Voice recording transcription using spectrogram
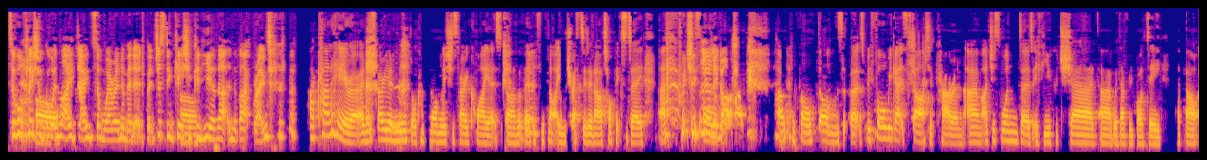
So hopefully she'll oh. go and lie down somewhere in a minute. But just in case oh. you can hear that in the background. I can hear her, and it's very unusual because normally she's very quiet, uh, but maybe she's not interested in our topic today, uh, which is Clearly all about how, how, to solve DOMs. But before we get started, Karen, um, I just wondered if you could share uh, with everybody about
